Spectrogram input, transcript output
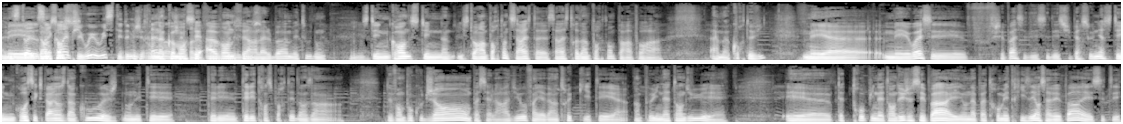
mais dans 5 sens, ans, et puis oui, oui, c'était 2013. On a hein, commencé avant de faire l'album et tout, donc hmm. c'était une grande, c'était une histoire importante, ça reste, ça reste très important par rapport à, à ma courte vie. Mais, mais ouais, c'est, je sais pas, c'est des, des, super souvenirs. C'était une grosse expérience d'un coup. On était télé, télétransporté dans un, devant beaucoup de gens, on passait à la radio. Enfin, il y avait un truc qui était un peu inattendu et, et euh, peut-être trop inattendu, je sais pas. Et on n'a pas trop maîtrisé, on savait pas. Et c'était,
